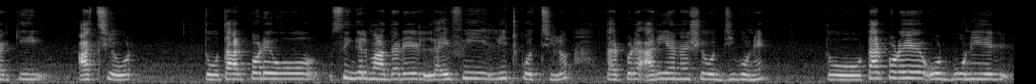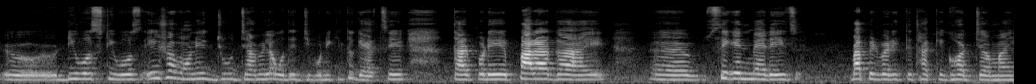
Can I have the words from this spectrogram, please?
আর কি আছে ওর। তো তারপরে ও সিঙ্গেল মাদারের লাইফই লিড করছিল। তারপরে আরিয়ান আসে ওর জীবনে। তো তারপরে ওর বোনের ডিভোর্স টিভোর্স এইসব অনেক ঝুট ঝামেলা ওদের জীবনে কিন্তু গেছে। তারপরে পাড়াগায় সেকেন্ড ম্যারেজ বাপের বাড়িতে থাকে ঘর জামাই,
